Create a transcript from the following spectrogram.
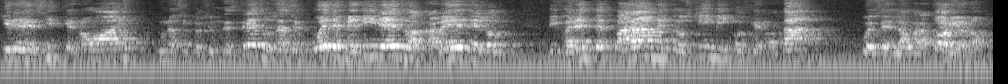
Quiere decir que no hay una situación de estrés, o sea, se puede medir eso a través de los diferentes parámetros químicos que nos da pues el laboratorio, ¿no?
